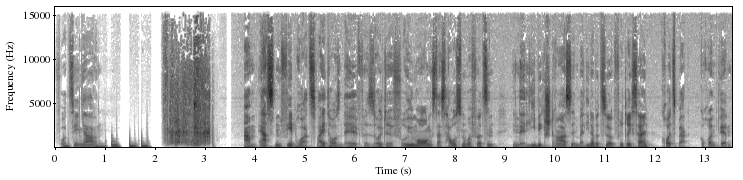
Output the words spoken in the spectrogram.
Vor zehn Jahren. Am 1. Februar 2011 sollte frühmorgens das Haus Nummer 14 in der Liebigstraße im Berliner Bezirk Friedrichshain-Kreuzberg geräumt werden.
